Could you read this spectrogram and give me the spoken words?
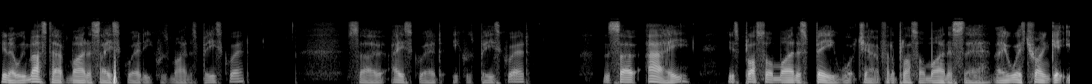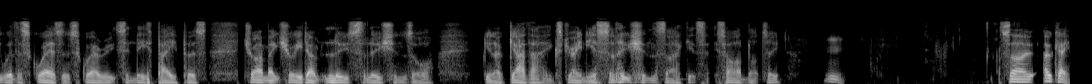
you know, we must have minus a squared equals minus b squared. So a squared equals b squared. And so a is plus or minus b. Watch out for the plus or minus there. They always try and get you with the squares and square roots in these papers. Try and make sure you don't lose solutions or, you know, gather extraneous solutions. Like it's it's hard not to. Mm. So okay,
